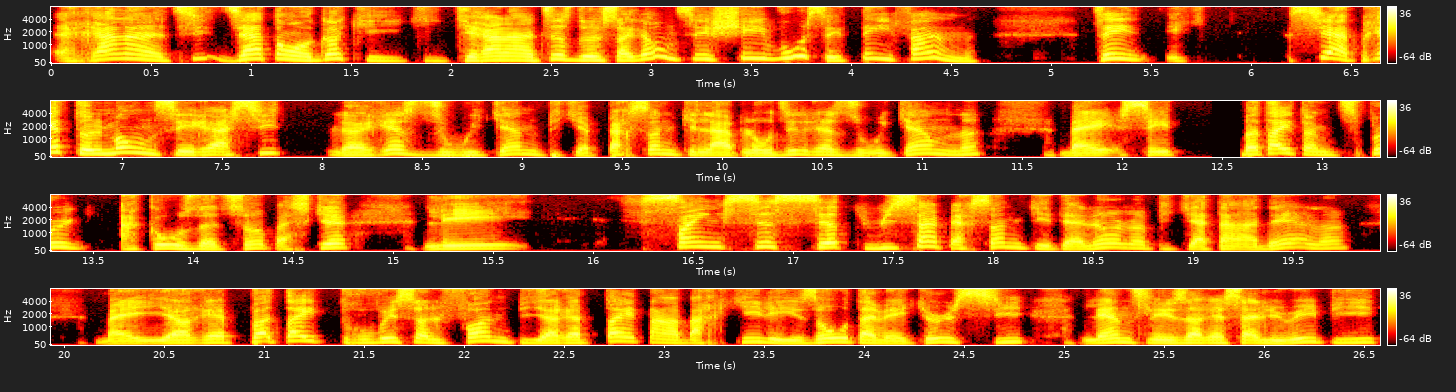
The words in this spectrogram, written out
Ralentis, dis à ton gars qui, qui, ralentisse deux secondes, c'est chez vous, c'est tes si après tout le monde s'est rassis le reste du week-end puis qu'il n'y a personne qui l'a applaudi le reste du week-end, ben c'est peut-être un petit peu à cause de ça parce que les 5, 6, 7, 800 personnes qui étaient là, là puis qui attendaient, là, ben, ils auraient peut-être trouvé ça le fun, puis ils auraient peut-être embarqué les autres avec eux si Lens les aurait salués, puis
